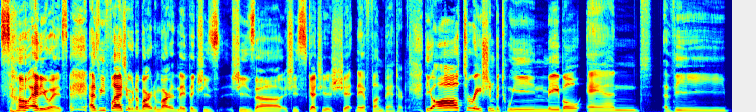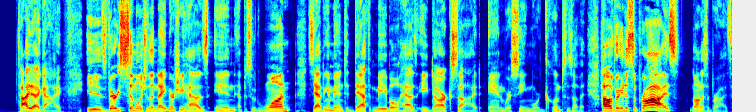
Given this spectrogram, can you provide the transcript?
So, anyways, as we flash over to Martin and Martin, they think she's she's uh she's sketchy as shit. They have fun banter. The alteration between Mabel and the tie dye guy is very similar to the nightmare she has in episode one, stabbing a man to death. Mabel has a dark side, and we're seeing more glimpses of it. However, in a surprise, not a surprise,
